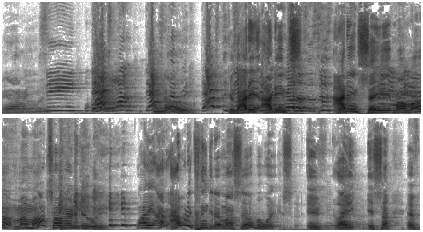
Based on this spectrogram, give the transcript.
you know what I mean. Oh, see, Well, that's one- the that's No. the that's the 'Cause I didn't- I didn't- brothers and sisters. I didn't say it. My mom, my mom told her to do it. Like I, I would have cleaned it up myself, but what if like if some if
